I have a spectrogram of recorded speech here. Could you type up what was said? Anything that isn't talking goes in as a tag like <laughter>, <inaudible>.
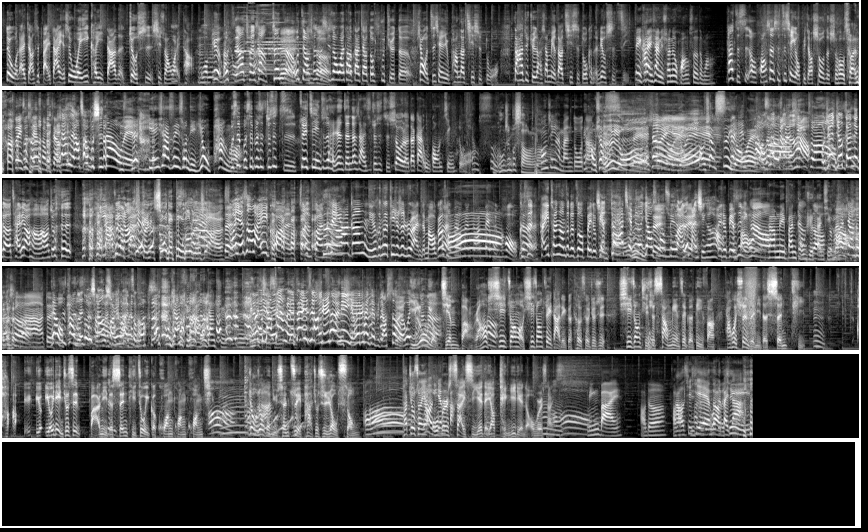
对我来讲是百搭，也是唯一可以搭的，就是西装外套。我因为我只要穿上，真的，我只要穿上西装外套，大家都不觉得。像我之前有胖到七十多，大家就觉得好像没有到七十多，可能六十几。可以看一下你穿那个黄色的吗？它只是哦，黄色是之前有比较瘦的时候穿的，所以是现在穿不下。<laughs> 但是要穿不知道哎。言下之意说你又胖了？不是不是不是，就是指最近就是很认真，但是还是就是只瘦了大概五公斤多。好像是五公斤不少了。五公斤还蛮多的。好像是哎，对耶，好像是有哎。好适合穿西装。我觉得你就跟那个材料行，然后就是 <laughs> 打这个版，所有的布都留下来，什么颜色都来一款，赚翻。不是因为它刚刚你的那个 T 恤是软的嘛，我刚刚说他背很厚，可是他一。穿上这个之后背就变薄，对它前面的腰露出来，这版型很好，背就变薄。可是你看哦，他们那班同学感情 <laughs> 好，这样就不合啊。对，让我胖的互相取暖，怎么互相取暖，互相取暖。因为 <laughs> 像上面这是取暖面也会看起来比较瘦。对，一路有肩膀，然后西装哦，西装最大的一个特色就是西装其实上面这个地方它会顺着你的身体，嗯。好，有有一点就是把你的身体做一个框框框起来。肉肉的女生最怕就是肉松。哦。她就算要 oversize 也得要挺一点的 oversize。哦，明白。好的，好，谢谢我的百搭。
